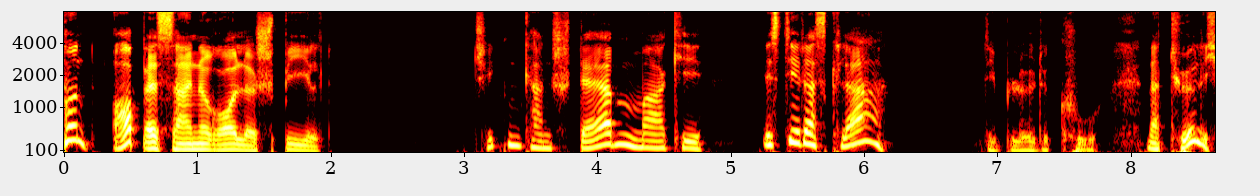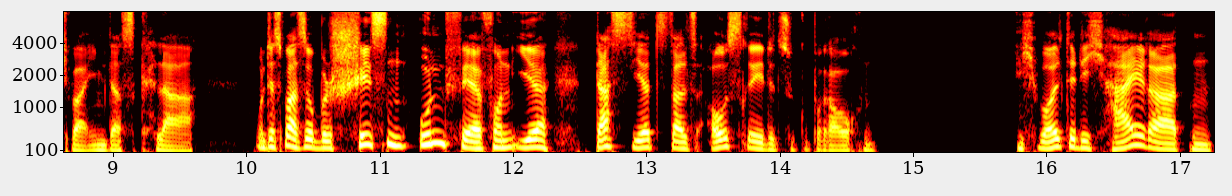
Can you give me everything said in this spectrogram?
Und ob es eine Rolle spielt. Chicken kann sterben, Maki. Ist dir das klar? Die blöde Kuh. Natürlich war ihm das klar. Und es war so beschissen unfair von ihr, das jetzt als Ausrede zu gebrauchen. Ich wollte dich heiraten.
